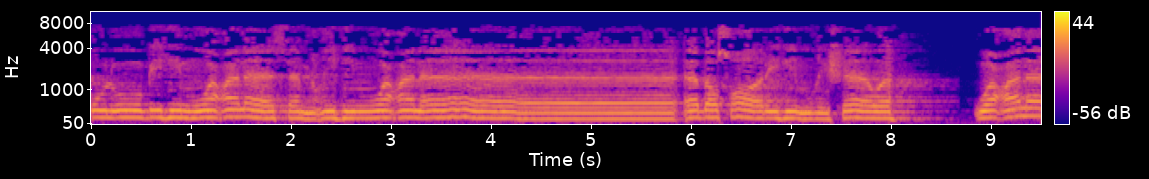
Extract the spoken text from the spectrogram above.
قلوبهم وعلى سمعهم وعلى أبصارهم غشاوة وعلى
